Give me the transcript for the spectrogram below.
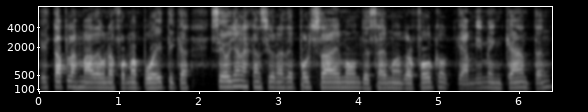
está plasmada de una forma poética. Se oyen las canciones de Paul Simon, de Simon Garfunkel, que a mí me encantan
